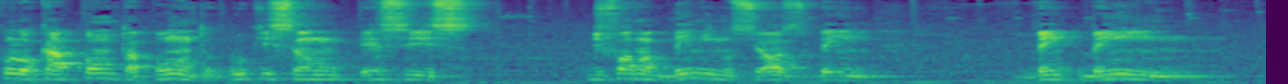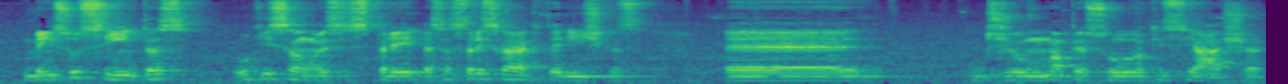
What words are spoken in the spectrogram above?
colocar ponto a ponto o que são esses de forma bem minuciosa, bem, bem, bem, bem sucintas, o que são esses essas três características é, de uma pessoa que se acha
